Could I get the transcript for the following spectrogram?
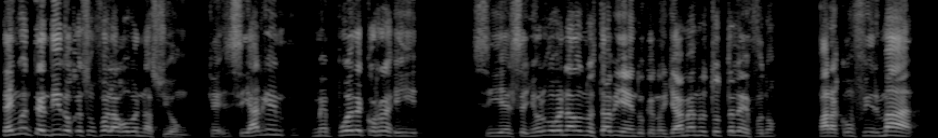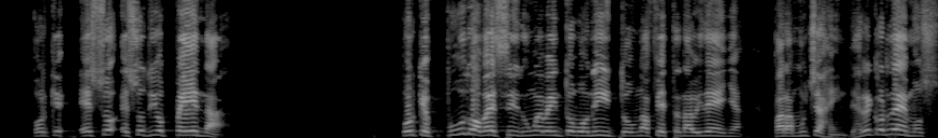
Tengo entendido que eso fue la gobernación, que si alguien me puede corregir, si el señor gobernador no está viendo, que nos llame a nuestro teléfono para confirmar, porque eso, eso dio pena, porque pudo haber sido un evento bonito, una fiesta navideña para mucha gente. Recordemos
